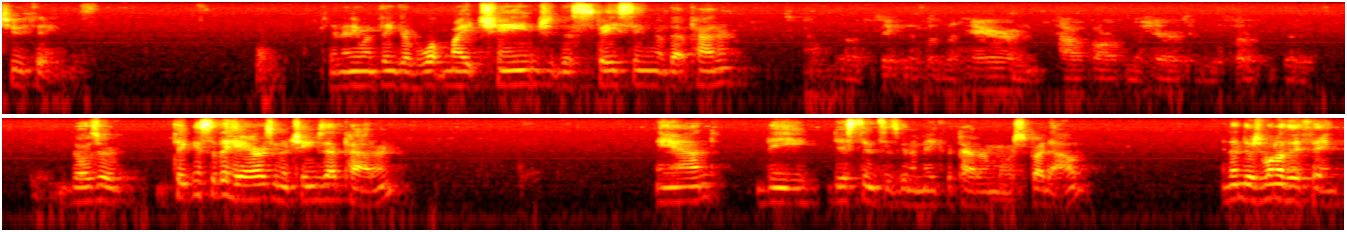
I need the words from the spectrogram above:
two things. Can anyone think of what might change the spacing of that pattern? The thickness of the hair and how far from the hair to start to. Those are thickness of the hair is going to change that pattern, and the distance is going to make the pattern more spread out. And then there's one other thing:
